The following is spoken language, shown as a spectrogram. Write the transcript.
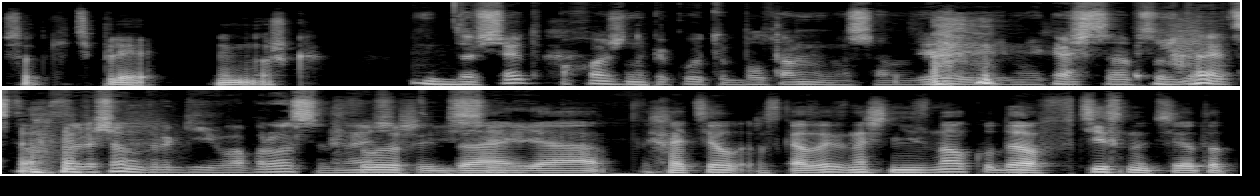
Все-таки теплее немножко. Да все это похоже на какую-то болтовню, на самом деле. И, мне кажется, обсуждаются там совершенно другие вопросы. Знаешь, Слушай, да, я хотел рассказать, значит, не знал, куда втиснуть этот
